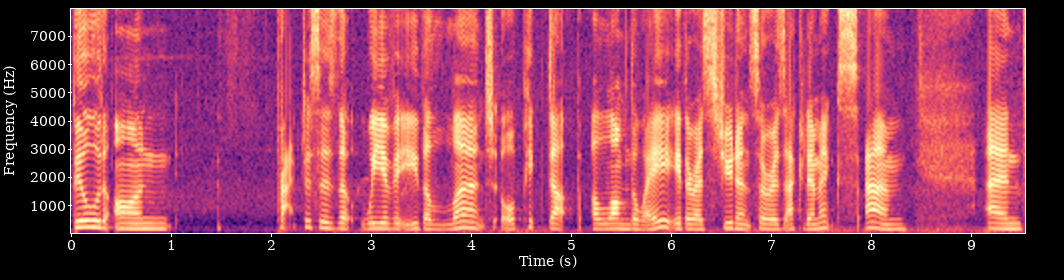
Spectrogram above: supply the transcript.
build on practices that we have either learnt or picked up along the way, either as students or as academics. Um, and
